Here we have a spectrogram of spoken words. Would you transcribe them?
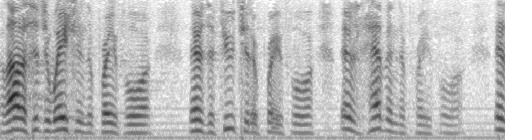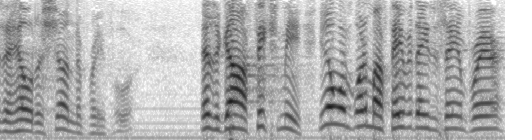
A lot of situations to pray for. There's a future to pray for. There's heaven to pray for. There's a hell to shun to pray for. There's a God fix me. You know what, one of my favorite things to say in prayer?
